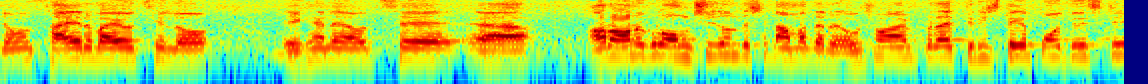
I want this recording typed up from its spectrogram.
যেমন সায়ের ভাইও ছিল, এখানে হচ্ছে আরও অনেকগুলো অংশীজনদের সাথে আমাদের, ওই সময় প্রায় তিরিশ থেকে পঁয়ত্রিশটি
